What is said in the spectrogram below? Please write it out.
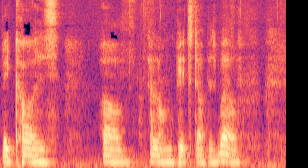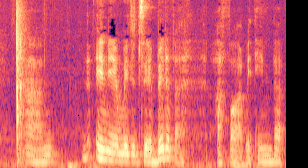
because of a long pit stop as well. Um, in the end, we did see a bit of a, a fight with him, but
